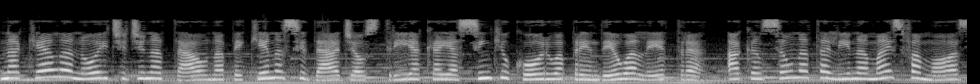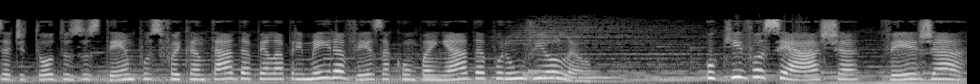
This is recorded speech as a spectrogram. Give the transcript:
Naquela noite de Natal na pequena cidade austríaca e assim que o coro aprendeu a letra, a canção natalina mais famosa de todos os tempos foi cantada pela primeira vez acompanhada por um violão. O que você acha? Veja,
